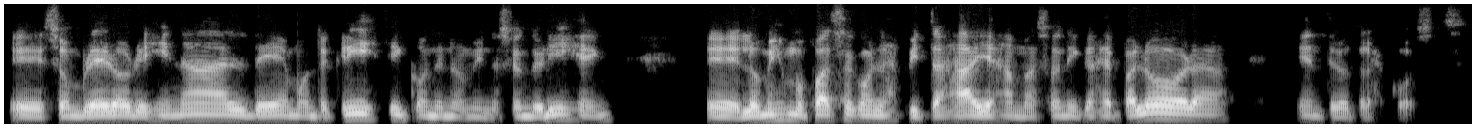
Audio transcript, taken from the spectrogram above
eh, sombrero original de Montecristi con denominación de origen. lo mismo pasa con las pitahayas amazónicas de Palora, entre otras cosas.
